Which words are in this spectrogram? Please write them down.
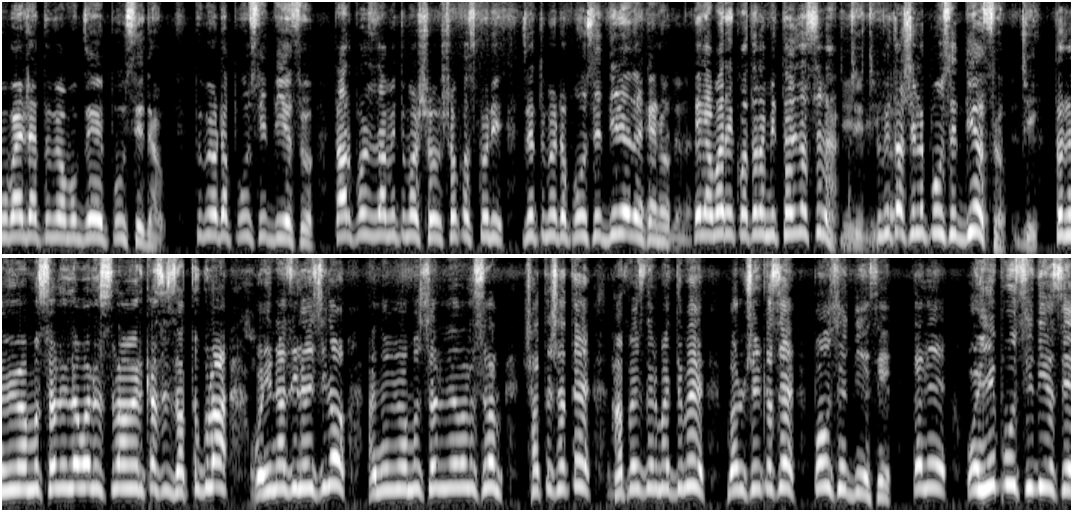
মোবাইলটা তুমি অমুক জায়গায় পৌঁছে দাও। তুমি ওটা পৌঁছে দিয়েছ। তারপরে যদি আমি তোমার শোকজ করি যে তুমি ওটা পৌঁছে দিলে না কেন? তাহলে আমার এই কথাটা মিথ্যা হয়ে যাচ্ছে না? তুমি তো আসলে পৌঁছে দিয়েছ। তো নবী মোহাম্মদ সাল্লাহ ইসলামের কাছে যতগুলা ওহি নাজিল হয়েছিল আর নবী মোহাম্মদ সাল্লাহ ইসলাম সাথে সাথে হাফেজদের মাধ্যমে মানুষের কাছে পৌঁছে দিয়েছে। তাহলে ওহি পৌঁছে দিয়েছে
